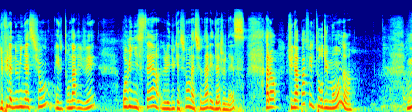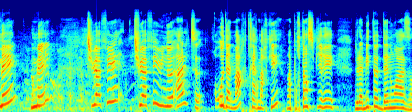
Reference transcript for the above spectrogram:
depuis la nomination et de ton arrivée au ministère de l'Éducation nationale et de la jeunesse. Alors, tu n'as pas fait le tour du monde, mais, mais tu, as fait, tu as fait une halte au Danemark, très remarquée, hein, pour t'inspirer de la méthode danoise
